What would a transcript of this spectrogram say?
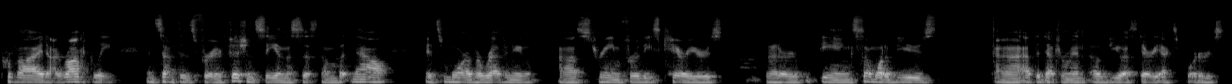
provide, ironically, incentives for efficiency in the system, but now it's more of a revenue uh, stream for these carriers that are being somewhat abused uh, at the detriment of US dairy exporters.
